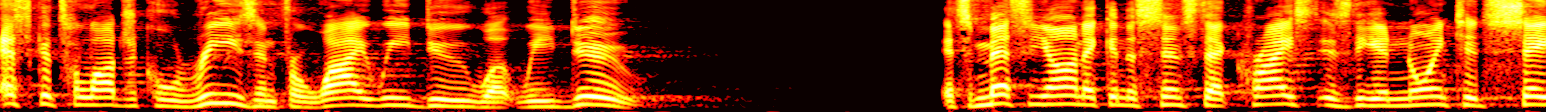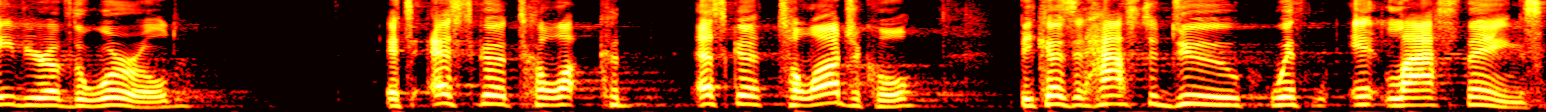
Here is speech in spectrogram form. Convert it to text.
eschatological reason for why we do what we do. It's messianic in the sense that Christ is the anointed Savior of the world. It's eschatological because it has to do with last things,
